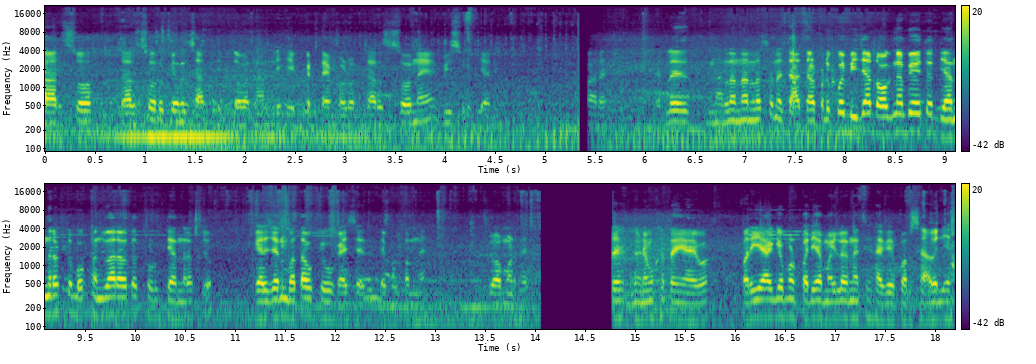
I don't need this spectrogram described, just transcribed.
ચારસો ચારસો રૂપિયાનો ચાકરી દવા નામ લે એક જ ટાઈમ પડો ચારસો ને વીસ રૂપિયાની. મારે એટલે નાના નાના છે ને ચાચા પડે. કોઈ બીજા ડોગને બી હોય તો ધ્યાન રાખજો. બહુ ખંજવાર આવે તો થોડુંક ધ્યાન રાખજો. ઘેર જઈને બતાવો કેવું કાંઈ છે તે પણ તમને જોવા મળશે. ઘણી વખત અહીંયા આવ્યો. પરિયા આગળ પણ પરિયા મહિલા નથી. હાઈવે પર છે. આવેલી.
